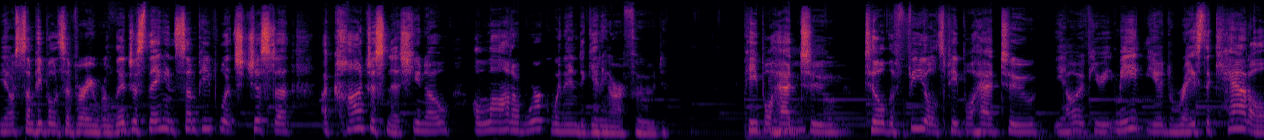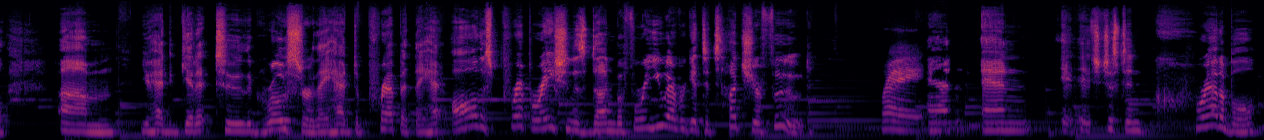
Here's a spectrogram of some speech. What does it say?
you know, some people it's a very religious thing, and some people it's just a, a consciousness. You know, a lot of work went into getting our food. People had Mhm. to till the fields, people had to, you know, if you eat meat, you had to raise the cattle. Um, you had to get it to the grocer, they had to prep it, they had all this preparation is done before you ever get to touch your food right. and and it, it's just incredible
